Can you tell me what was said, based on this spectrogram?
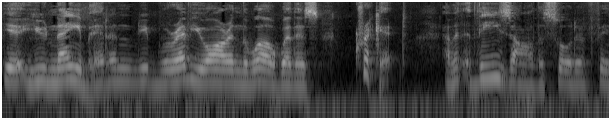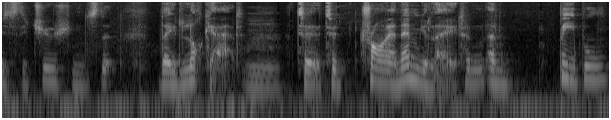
you, you name it, and you, wherever you are in the world where there's cricket. I mean, these are the sort of institutions that they look at Mm. to, to try and emulate, and, and people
